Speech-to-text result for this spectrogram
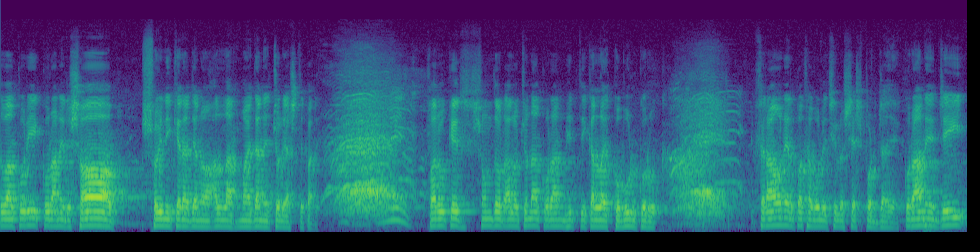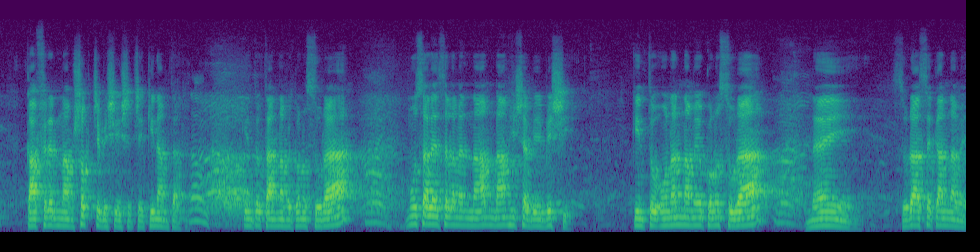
দোয়া করি কোরআনের সব সৈনিকেরা যেন আল্লাহর ময়দানে চলে আসতে পারে। ফারুকের সুন্দর আলোচনা কোরআন ভিত্তিক আল্লাহ কবুল করুক। ফেরাউনের কথা বলেছিল শেষ পর্যায়ে কোরআনে যেই কাফের নাম সবচেয়ে বেশি এসেছে কি নাম তার? কিন্তু তার নামে কোনো সুরা মুসা আলাহিসাল্লামের নাম নাম হিসাবে বেশি। কিন্তু ওনার নামেও কোনো সুরা নেই। সুরা আছে কার নামে?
